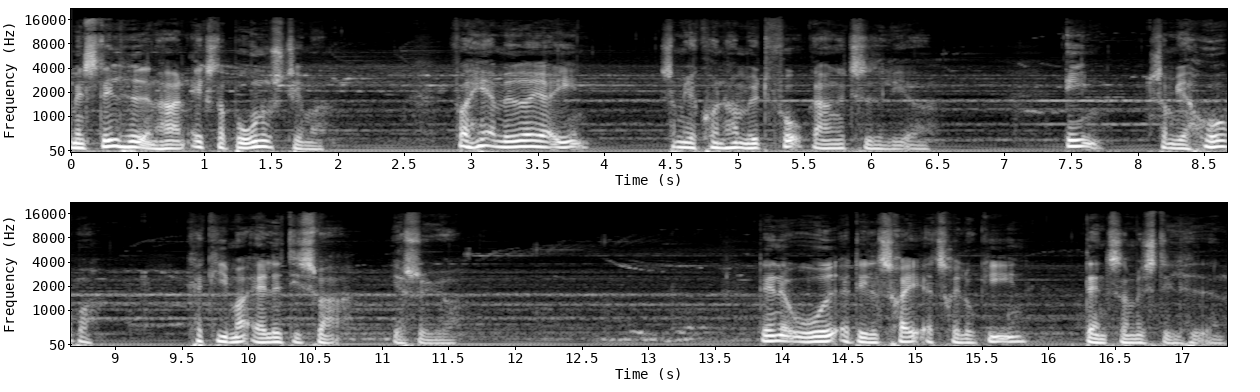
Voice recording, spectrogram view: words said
Men stilheden har en ekstra bonus til mig, for her møder jeg en, som jeg kun har mødt få gange tidligere. En, som jeg håber kan give mig alle de svar, jeg søger. Denne ode er del 3 af trilogien Danser med stilheden.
